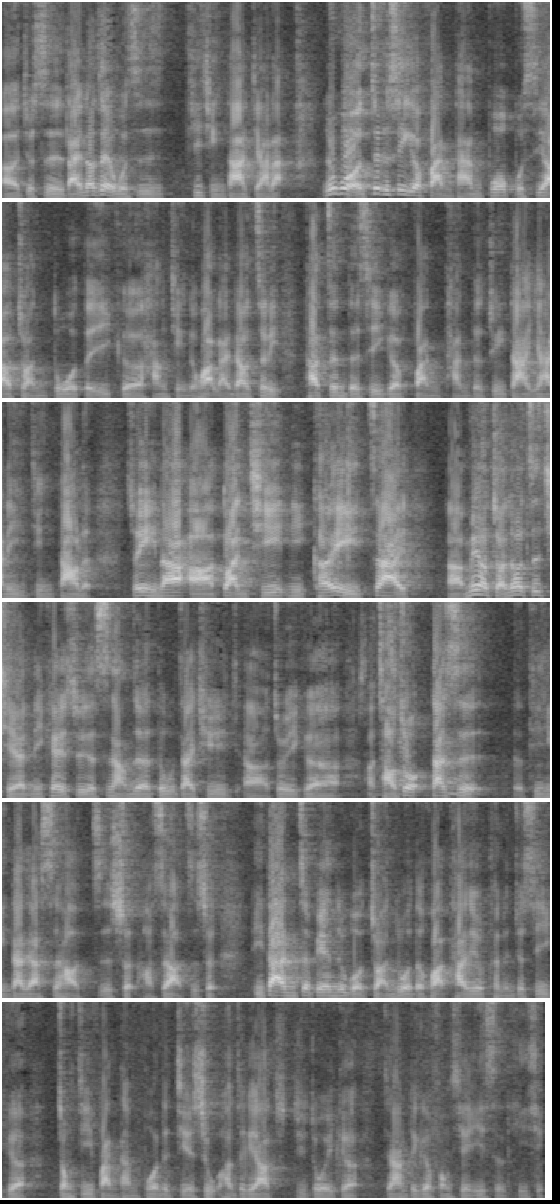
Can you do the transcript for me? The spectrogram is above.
呃，就是来到这里，我只是提醒大家了，如果这个是一个反弹波，不是要转多的一个行情的话，来到这里，它真的是一个反弹的最大压力已经到了。所以呢，啊、呃，短期你可以在啊、呃、没有转弱之前，你可以随着市场热度再去啊、呃、做一个啊操作，但是。提醒大家设好止损，好设好止损。一旦这边如果转弱的话，它有可能就是一个终极反弹波的结束。好，这个要去做一个这样的一个风险意识的提醒。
